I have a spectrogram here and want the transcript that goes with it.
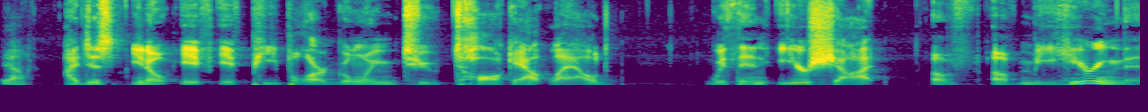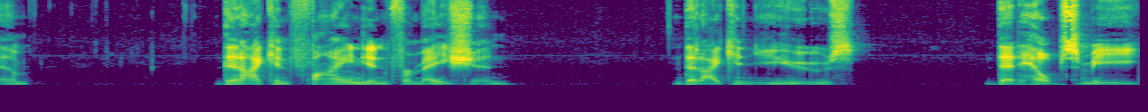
Yeah. I just, you know, if if people are going to talk out loud, within earshot of of me hearing them, then I can find information that I can use that helps me,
